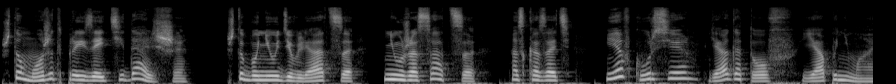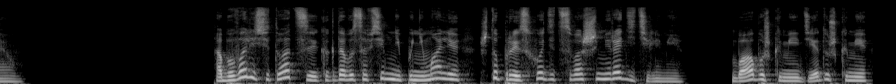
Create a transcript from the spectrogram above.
что может произойти дальше, чтобы не удивляться, не ужасаться, а сказать «Я в курсе, я готов, я понимаю». А бывали ситуации, когда вы совсем не понимали, что происходит с вашими родителями, бабушками и дедушками,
